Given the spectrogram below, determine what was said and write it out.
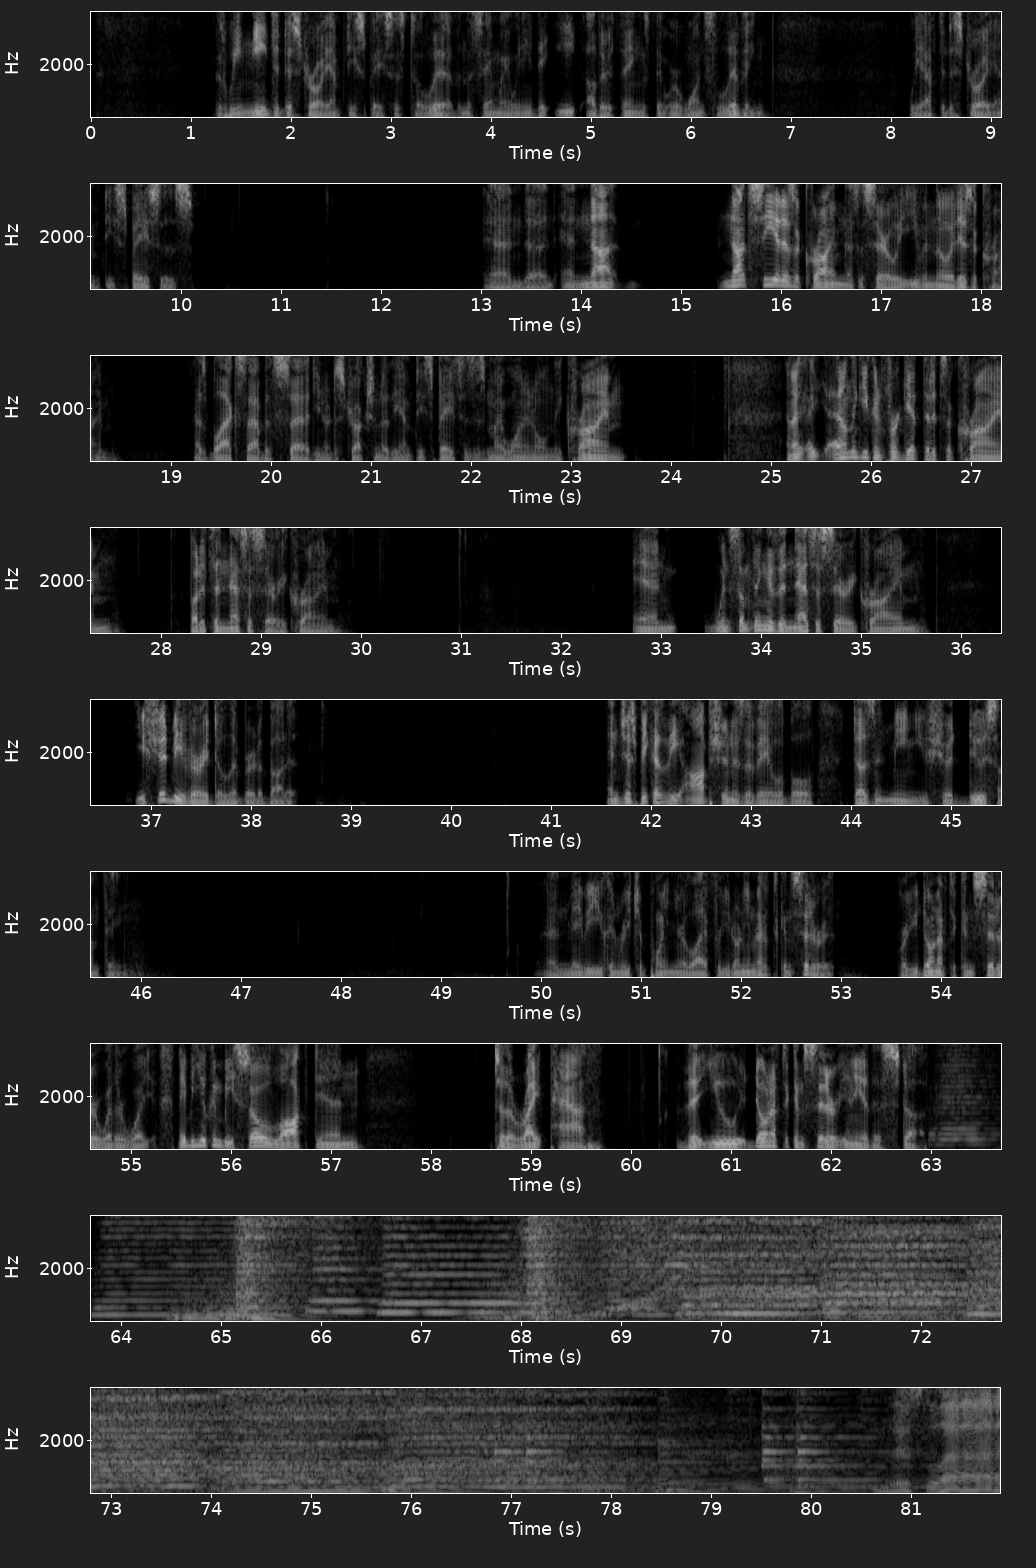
because we need to destroy empty spaces to live. In the same way, we need to eat other things that were once living. We have to destroy empty spaces, and uh, and not not see it as a crime necessarily, even though it is a crime. As Black Sabbath said, you know, destruction of the empty spaces is my one and only crime. And I, I, I don't think you can forget that it's a crime, but it's a necessary crime and when something is a necessary crime, you should be very deliberate about it. And just because the option is available doesn't mean you should do something. And maybe you can reach a point in your life where you don't even have to consider it. Or you don't have to consider whether what. Maybe you can be so locked in to the right path that you don't have to consider any of this stuff. This land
